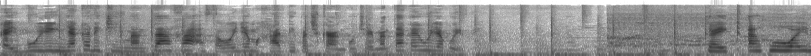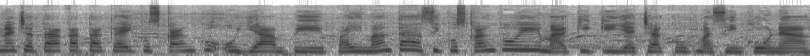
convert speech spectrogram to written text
kay bullying ñakarichiymantaqa astawan llam hatipachkanku chaymanta kay willakuypi kay k'ajuwaynachataqa takaykusqanku uyampi. Paymanta asikusqanku ima kikiyachakuq masinkuna.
